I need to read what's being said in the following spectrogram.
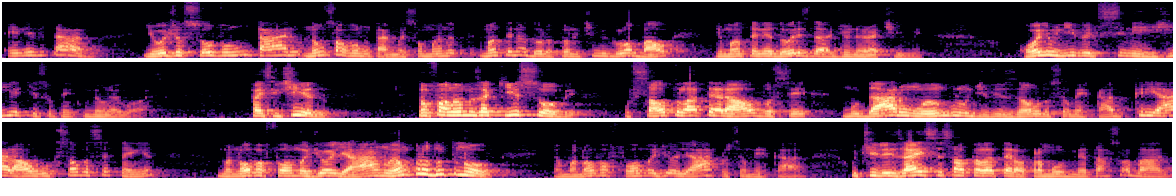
é inevitável. E hoje eu sou voluntário, não só voluntário, mas sou mantenedor. Eu estou no time global de mantenedores da Junior. Olha o nível de sinergia que isso tem com o meu negócio. Faz sentido? Então falamos aqui sobre o salto lateral, você mudar um ângulo de visão do seu mercado, criar algo que só você tenha, uma nova forma de olhar, não é um produto novo, é uma nova forma de olhar para o seu mercado. Utilizar esse salto lateral para movimentar sua base,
